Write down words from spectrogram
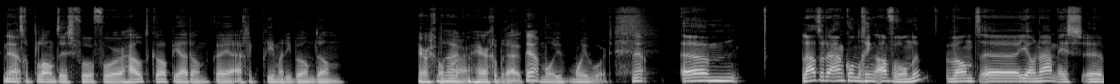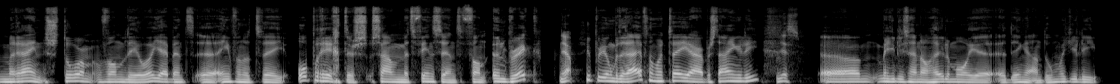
Ja. wat geplant is voor, voor houtkap, ja, dan kan je eigenlijk prima die boom dan Hergebruiken. hergebruiken. Ja. Mooi, mooi woord. Ja. Laten we de aankondiging afronden. Want eh, jouw naam is eh, Marijn Storm van Leeuwen. Jij bent eh, een van de twee oprichters samen met Vincent van Unbrick. Ja. Super jong bedrijf, nog maar twee jaar bestaan jullie. Yes. Ehm, maar jullie zijn al hele mooie dingen aan het doen. Wat jullie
